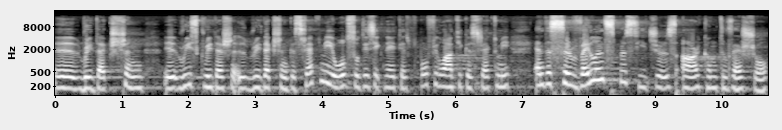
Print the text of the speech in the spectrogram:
uh, reduction, Uh, risk reduction, reduction gastrectomy, also designated as prophylactic gastrectomy, and the surveillance procedures are controversial.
